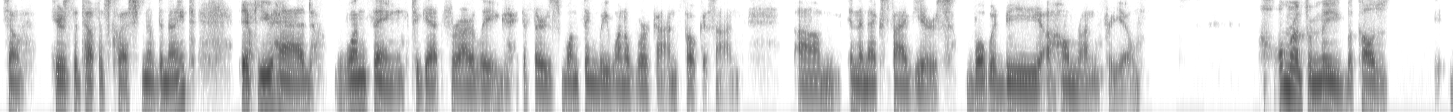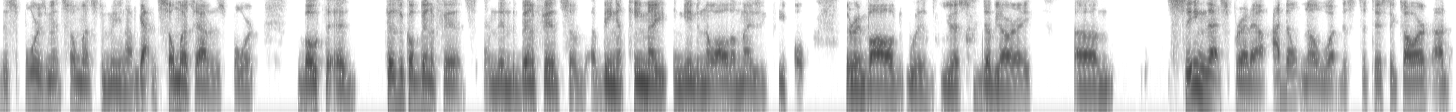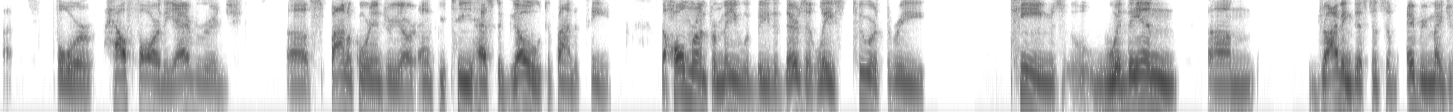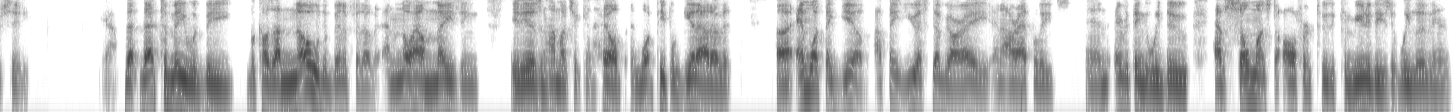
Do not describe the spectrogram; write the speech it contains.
So here's the toughest question of the night if you had one thing to get for our league, if there's one thing we want to work on, focus on um, in the next five years, what would be a home run for you? A home run for me because the sport has meant so much to me, and I've gotten so much out of the sport, both uh, physical benefits and then the benefits of, of being a teammate and getting to know all the amazing people that are involved with USWRA. Um, seeing that spread out, I don't know what the statistics are I, for how far the average uh, spinal cord injury or amputee has to go to find a team. The home run for me would be that there's at least two or three teams within um, driving distance of every major city. Yeah. That that to me would be because I know the benefit of it and I know how amazing it is and how much it can help and what people get out of it uh, and what they give. I think USWRA and our athletes and everything that we do have so much to offer to the communities that we live in.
